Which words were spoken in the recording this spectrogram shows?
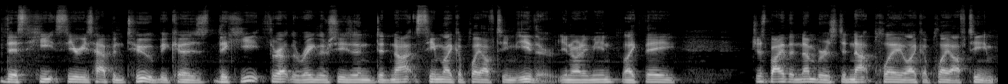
this Heat series happened too because the Heat throughout the regular season did not seem like a playoff team either. You know what I mean? Like they just by the numbers did not play like a playoff team.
